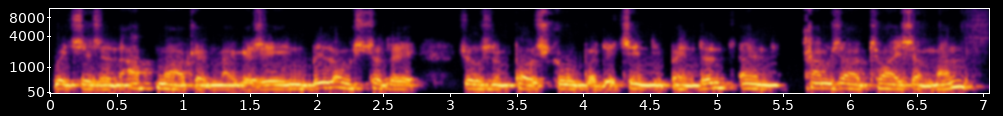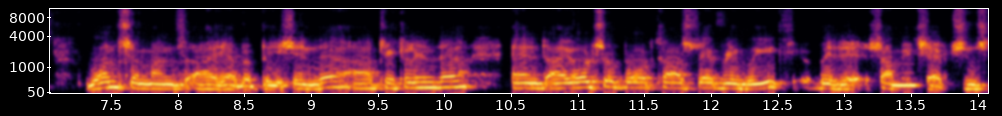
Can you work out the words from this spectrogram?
which is an upmarket magazine. Belongs to the Jerusalem Post Group, but it's independent and comes out twice a month. Once a month, I have a piece in there, article in there, and I also broadcast every week, with some exceptions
